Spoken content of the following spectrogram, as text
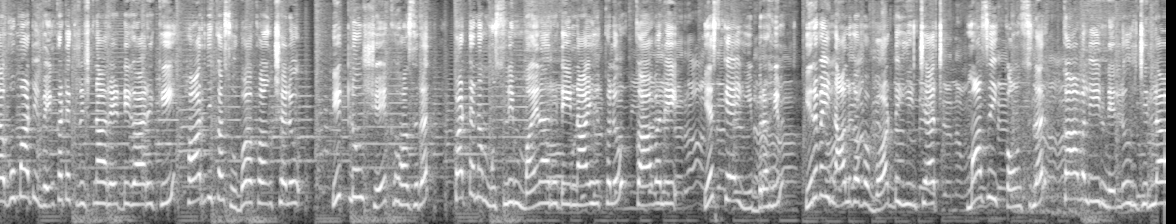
దగ్గుమాటి వెంకట కృష్ణారెడ్డి గారికి హార్దిక శుభాకాంక్షలు. ఇట్లు షేక్ హజరత్ పట్టణ ముస్లిం మైనారిటీ నాయకులు కావలి ఎస్కే ఇబ్రహీం ఇరవై నాలుగవ వార్డు ఇన్ఛార్జ్ మాజీ కౌన్సిలర్ కావలి నెల్లూరు జిల్లా.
